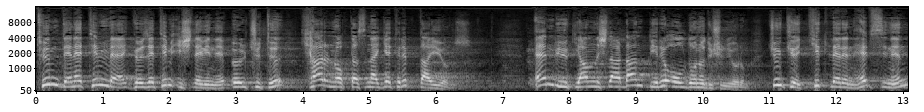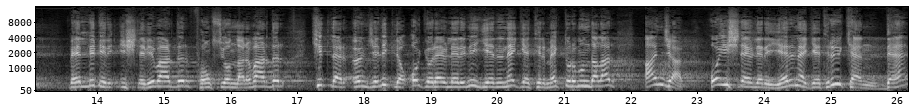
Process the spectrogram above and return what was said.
Tüm denetim ve gözetim işlevini, ölçütü kar noktasına getirip dayıyoruz. En büyük yanlışlardan biri olduğunu düşünüyorum. Çünkü kitlerin hepsinin belli bir işlevi vardır, fonksiyonları vardır. Kitler öncelikle o görevlerini yerine getirmek durumundalar. Ancak o işlevleri yerine getirirken de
